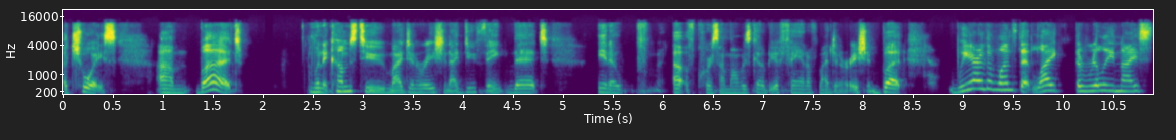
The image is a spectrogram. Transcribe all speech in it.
a choice. Um, but when it comes to my generation, I do think that, you know, uh, of course, I'm always going to be a fan of my generation, but we are the ones that like the really nice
